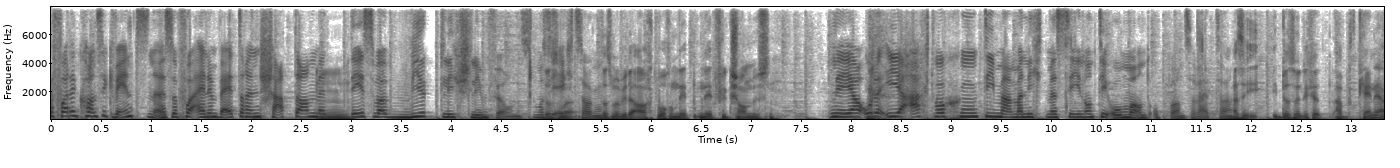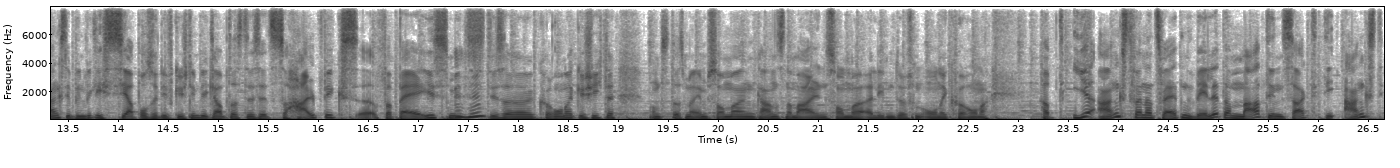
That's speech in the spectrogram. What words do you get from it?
vor den Konsequenzen, also vor einem weiteren Shutdown, weil das war wirklich schlimm für uns, muss dass ich echt wir, sagen. Dass wir wieder acht Wochen Net Netflix schauen müssen. Naja, oder eher acht Wochen die Mama nicht mehr sehen und die Oma und Opa und so weiter. Also ich, ich persönlich habe keine Angst, ich bin wirklich sehr positiv gestimmt. Ich glaube, dass das jetzt so halbwegs äh, vorbei ist mit Mhm. dieser Corona-Geschichte und dass wir im Sommer einen ganz normalen Sommer erleben dürfen ohne Corona. Habt ihr Angst vor einer zweiten Welle? Der Martin sagt, die Angst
